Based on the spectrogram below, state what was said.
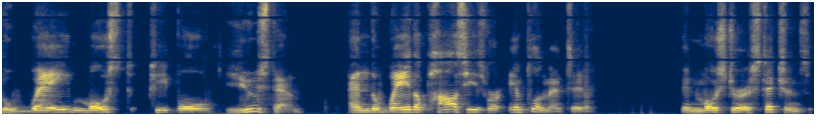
the way most people use them and the way the policies were implemented in most jurisdictions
